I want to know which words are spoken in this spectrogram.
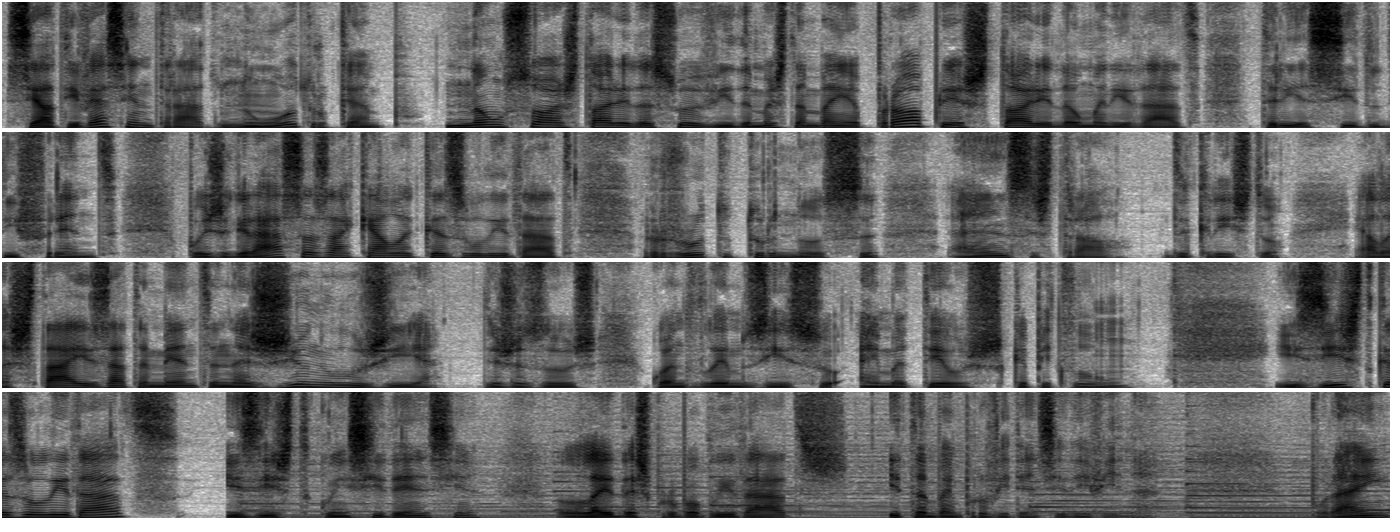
Se ela tivesse entrado num outro campo, não só a história da sua vida, mas também a própria história da humanidade teria sido diferente, pois, graças àquela casualidade, Ruth tornou-se a ancestral de Cristo. Ela está exatamente na genealogia de Jesus quando lemos isso em Mateus capítulo 1. Existe casualidade, existe coincidência, lei das probabilidades, e também providência divina. Porém,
